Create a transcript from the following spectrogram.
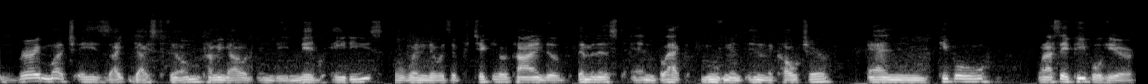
is very much a zeitgeist film coming out in the mid 80s when there was a particular kind of feminist and black movement in the culture. And people, when I say people here,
